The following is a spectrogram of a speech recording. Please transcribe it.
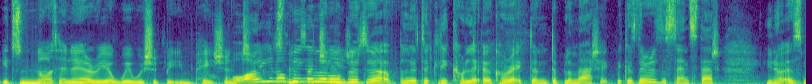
it's not an area where we should be impatient. Well, are you not being a little bit uh, politically uh, correct and diplomatic? Because there is a sense that, you know, as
